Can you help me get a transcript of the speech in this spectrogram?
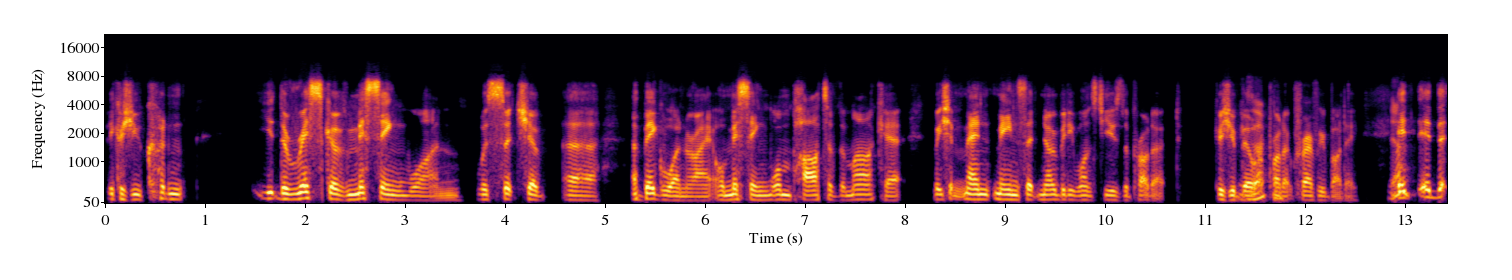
because you couldn't you, the risk of missing one was such a uh, a big one right or missing one part of the market which meant, means that nobody wants to use the product because you built exactly. a product for everybody yeah. it, it,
